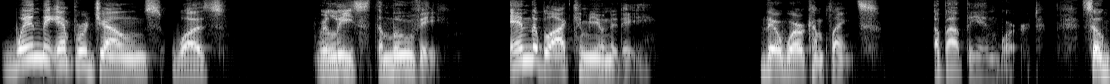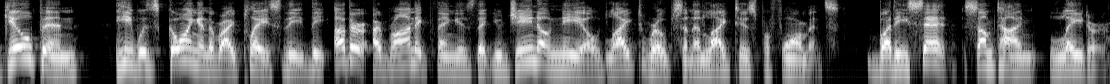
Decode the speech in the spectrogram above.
when The Emperor Jones was released, the movie, in the black community, there were complaints about the N word. So Gilpin, he was going in the right place. The, the other ironic thing is that Eugene O'Neill liked Robeson and liked his performance. But he said sometime later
